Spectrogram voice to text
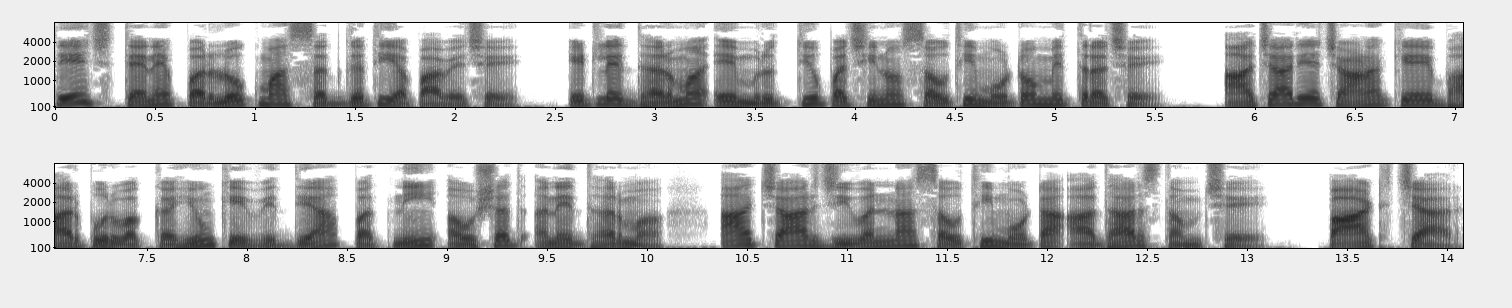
તે જ તેને પરલોકમાં સદગતિ અપાવે છે. એટલે ધર્મ એ મૃત્યુ પછીનો સૌથી મોટો મિત્ર છે. આચાર્ય ચાણક્યએ ભારપૂર્વક કહ્યું કે વિદ્યા, પત્ની, ઔષધ અને ધર્મ આ ચાર જીવનના સૌથી મોટા આધારસ્તંભ છે. પાઠ ચાર.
